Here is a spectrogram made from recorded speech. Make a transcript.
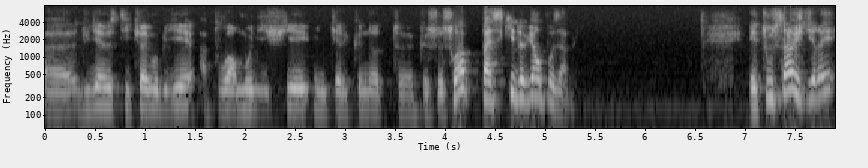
euh, du diagnostiqueur immobilier à pouvoir modifier une quelque note euh, que ce soit, parce qu'il devient opposable. Et tout ça, je dirais,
